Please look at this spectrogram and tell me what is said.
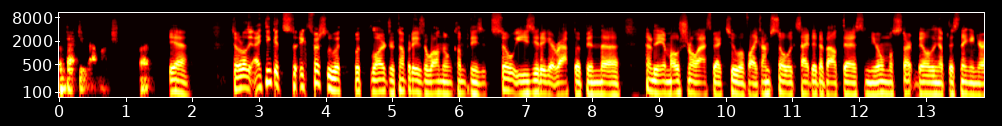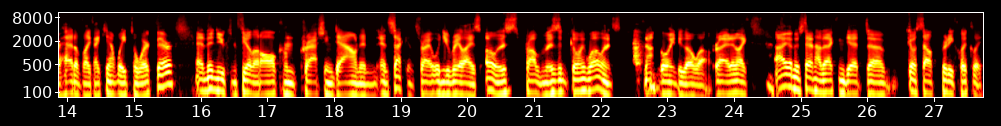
affect you that much. But yeah, Totally. I think it's especially with with larger companies or well-known companies, it's so easy to get wrapped up in the kind of the emotional aspect too of like I'm so excited about this and you almost start building up this thing in your head of like I can't wait to work there and then you can feel it all come crashing down in in seconds, right? When you realize, "Oh, this problem isn't going well and it's not going to go well," right? And like I understand how that can get um, go south pretty quickly,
